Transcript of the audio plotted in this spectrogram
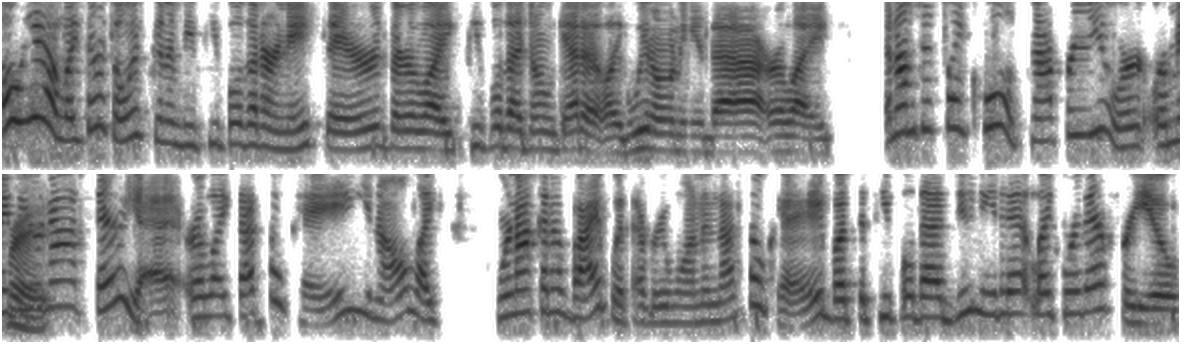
Oh yeah, like there's always gonna be people that are naysayers. They're like people that don't get it, like we don't need that, or like, and I'm just like, cool, it's not for you, or or maybe you're not there yet, or like that's okay, you know, like we're not gonna vibe with everyone, and that's okay. But the people that do need it, like we're there for you,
